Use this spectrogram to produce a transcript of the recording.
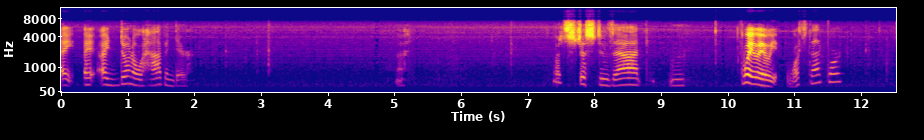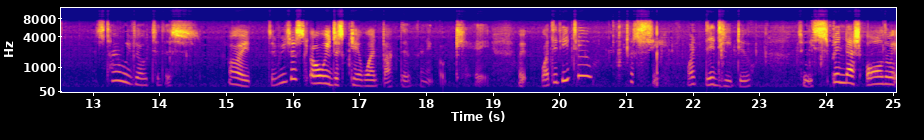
I, I, I don't know what happened there. Let's just do that. Mm. Wait, wait, wait. What's that part? It's time we go to this. Oh, wait. Did we just... Oh, we just went back to the beginning. Okay. Wait, what did he do? Let's see. What did he do? So we spin dash all the way...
